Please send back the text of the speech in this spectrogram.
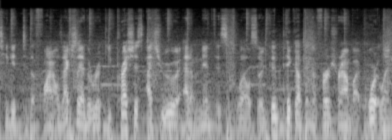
ticket to the finals. Actually, have the rookie Precious Achiuwa out of Memphis as well. So a good pickup in the first round by Portland.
